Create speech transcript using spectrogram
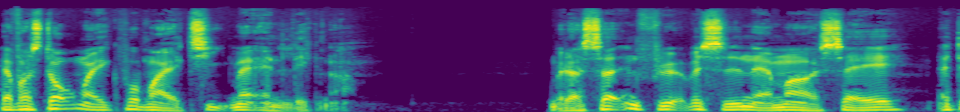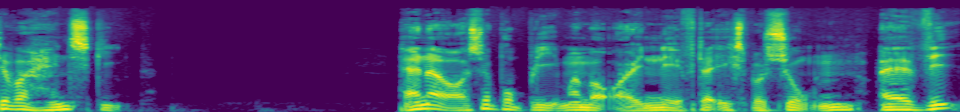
Jeg forstår mig ikke på maritime anlægner. Men der sad en fyr ved siden af mig og sagde, at det var hans skib. Han har også problemer med øjnene efter eksplosionen, og jeg ved,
